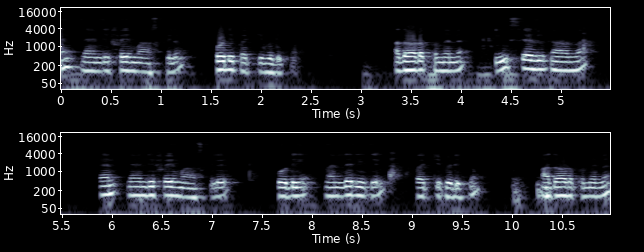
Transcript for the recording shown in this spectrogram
എൻ നയന്റി ഫൈവ് മാസ്കിലും പൊടി പറ്റി പിടിക്കും. അതോടൊപ്പം തന്നെ ഈ സൈഡിൽ കാണുന്ന എൻ നയന്റി ഫൈവ് മാസ്കിൽ പൊടി നല്ല രീതിയിൽ പറ്റി പിടിക്കും. അതോടൊപ്പം തന്നെ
